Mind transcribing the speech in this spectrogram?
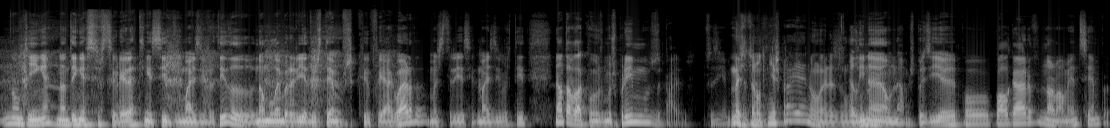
Não tinha, não tinha, se calhar tinha sido mais divertido. Não me lembraria dos tempos que fui à guarda, mas teria sido mais divertido. Não, estava lá com os meus primos, pá, fazia. Mas então não tinhas praia, não eras um. Ali não, não, mas depois ia para o, para o Algarve, normalmente sempre,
